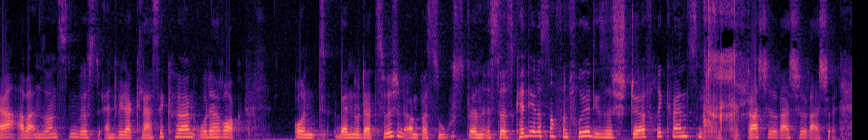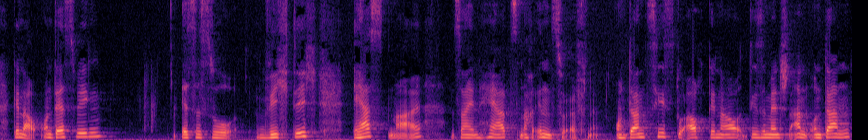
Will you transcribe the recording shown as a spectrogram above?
Ja, aber ansonsten wirst du entweder Klassik hören oder Rock. Und wenn du dazwischen irgendwas suchst, dann ist das, kennt ihr das noch von früher, diese Störfrequenzen? Raschel, raschel, raschel. Genau. Und deswegen ist es so wichtig, erstmal sein Herz nach innen zu öffnen. Und dann ziehst du auch genau diese Menschen an. Und dann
